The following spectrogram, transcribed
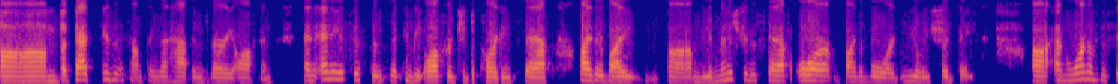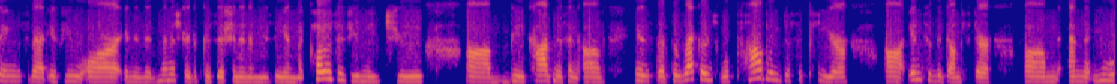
Um, but that isn't something that happens very often. And any assistance that can be offered to departing staff either by um, the administrative staff or by the board really should be. Uh, and one of the things that if you are in an administrative position in a museum that closes, you need to uh, be cognizant of is that the records will probably disappear uh, into the dumpster um, and that you will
